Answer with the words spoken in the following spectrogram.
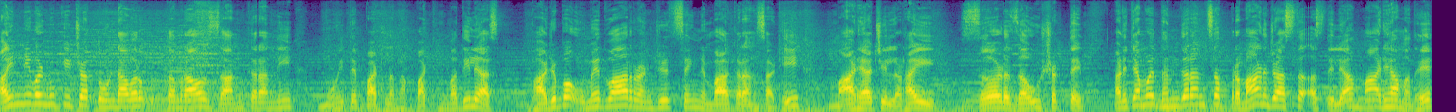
ऐन निवडणुकीच्या तोंडावर उत्तमराव जानकरांनी मोहिते पाटलांना पाठिंबा दिल्यास भाजप उमेदवार रणजित सिंग निंबाळकरांसाठी माढ्याची लढाई जड जाऊ शकते. आणि त्यामुळे धनगरांचं प्रमाण जास्त असलेल्या माढ्यामध्ये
